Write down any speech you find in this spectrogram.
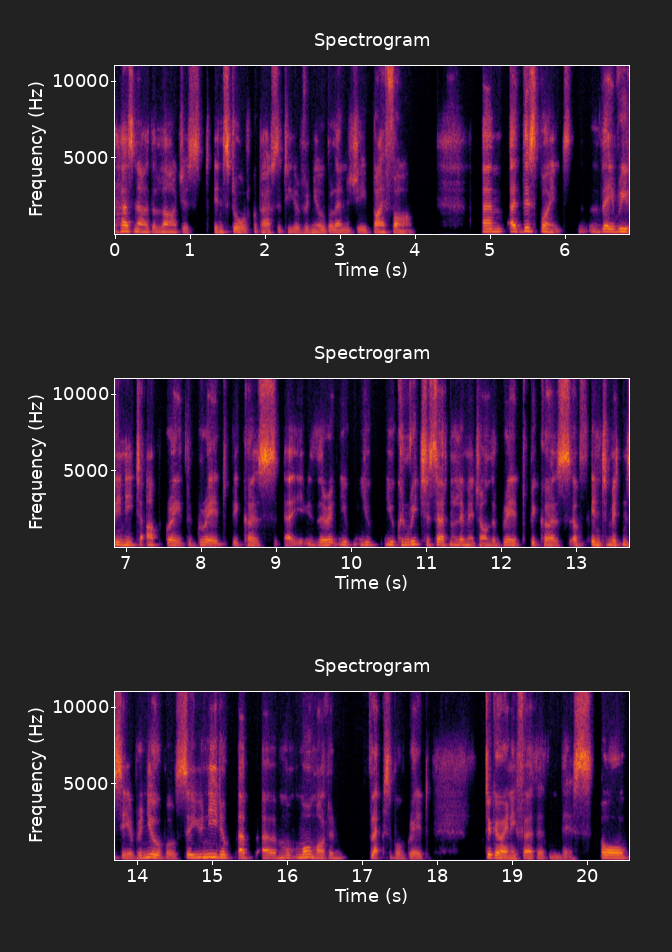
has now the largest installed capacity of renewable energy by far. Um, at this point, they really need to upgrade the grid because uh, there, you, you, you can reach a certain limit on the grid because of intermittency of renewables. So you need a, a, a more modern, flexible grid to go any further than this or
